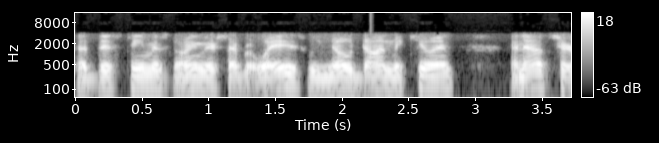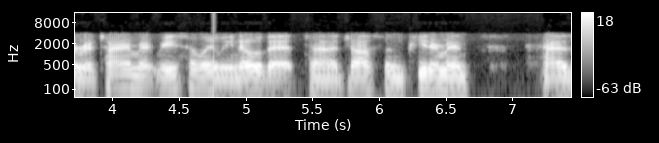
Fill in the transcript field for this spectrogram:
that this team is going their separate ways. We know Dawn McEwen announced her retirement recently. We know that uh, Jocelyn Peterman has,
